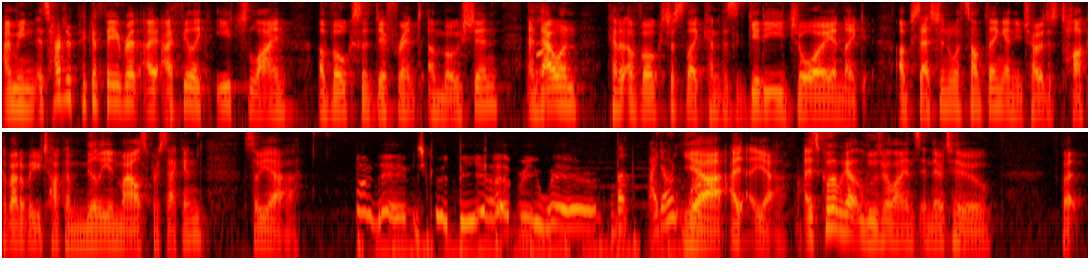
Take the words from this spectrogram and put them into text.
I mean, it's hard to pick a favorite. I, I feel like each line evokes a different emotion, and that one kind of evokes just like kind of this giddy joy and like obsession with something, and you try to just talk about it, but you talk a million miles per second. So yeah. Our names could be everywhere. But I don't. Yeah, I I- yeah. It's cool that we got loser lines in there too. But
